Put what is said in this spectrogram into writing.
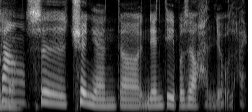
像是去年的年底不是有寒流来，对，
